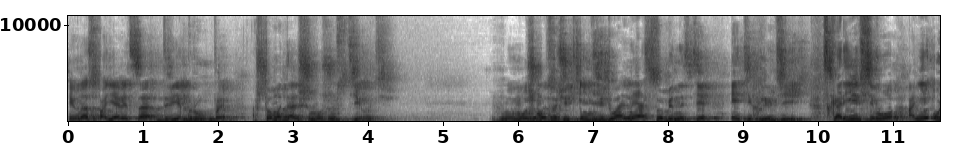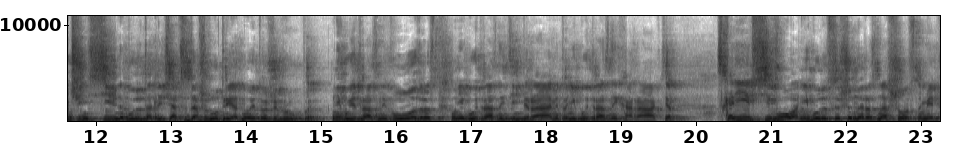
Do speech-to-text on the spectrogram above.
И у нас появятся две группы. А что мы дальше можем сделать? Мы можем изучить индивидуальные особенности этих людей. Скорее всего, они очень сильно будут отличаться даже внутри одной и той же группы. У них будет разный возраст, у них будет разный темперамент, у них будет разный характер. Скорее всего, они будут совершенно разношерстными,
